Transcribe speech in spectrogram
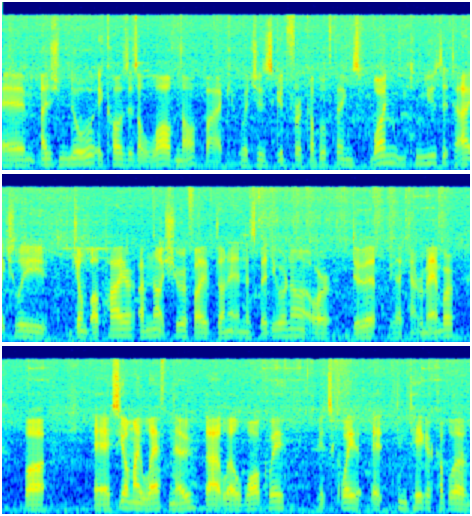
um, as you know, it causes a lot of knockback, which is good for a couple of things. One, you can use it to actually jump up higher. I'm not sure if I've done it in this video or not, or do it, I can't remember. But uh, see on my left now, that little walkway, it's quite it can take a couple of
